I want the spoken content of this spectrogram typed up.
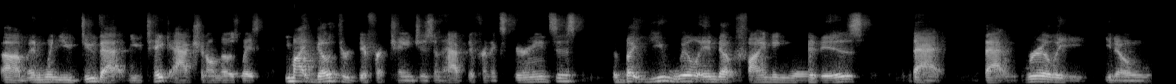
um, and when you do that, you take action on those ways. You might go through different changes and have different experiences, but you will end up finding what it is that that really, you know,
